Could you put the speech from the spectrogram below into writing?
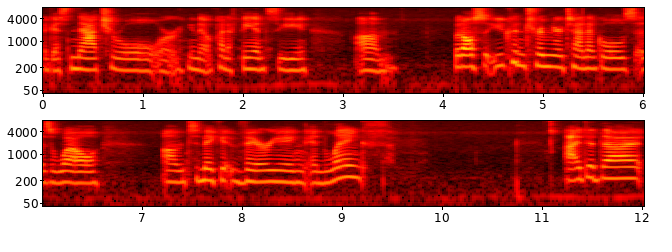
I guess, natural or, you know, kind of fancy. Um, but also you can trim your tentacles as well. um, to make it varying in length. I did that.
